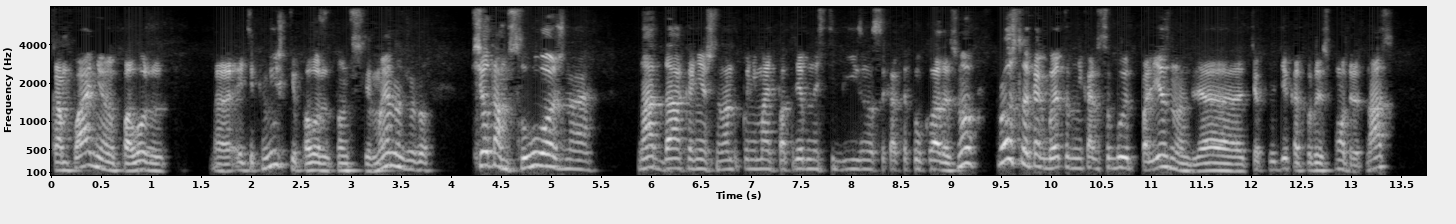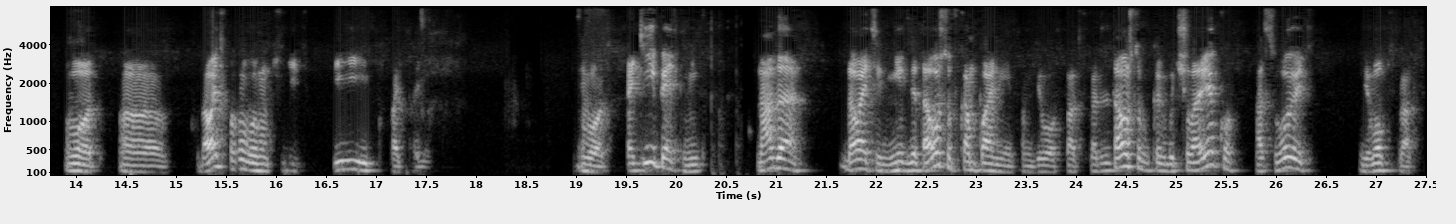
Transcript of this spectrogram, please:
компанию, положит эти книжки, положит в том числе менеджеру. Все там сложно, надо, да, конечно, надо понимать потребности бизнеса, как это укладывать. Но просто, как бы, это, мне кажется, будет полезно для тех людей, которые смотрят нас. Вот. Э, давайте попробуем обсудить и покупать пойдем. Вот. Какие пять книг надо давайте не для того, чтобы в компании там DevOps практику, а для того, чтобы как бы человеку освоить DevOps практику.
